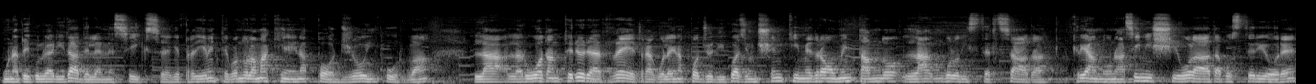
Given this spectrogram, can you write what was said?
una peculiarità dell'NSX, che praticamente quando la macchina è in appoggio, in curva, la, la ruota anteriore arretra quella in appoggio di quasi un centimetro aumentando l'angolo di sterzata creando una semiscivolata posteriore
